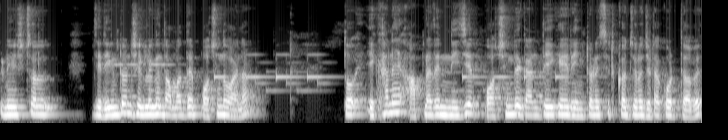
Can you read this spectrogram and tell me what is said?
প্রিনস্টল যে রিংটন সেগুলো কিন্তু আমাদের পছন্দ হয় না। তো এখানে আপনাদের নিজের পছন্দের গানটিকে রিংটনে সেট করার জন্য যেটা করতে হবে,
